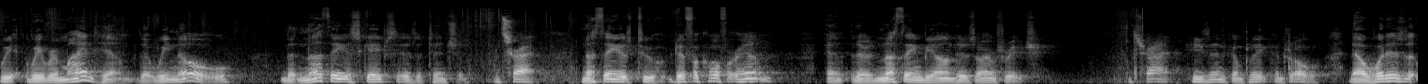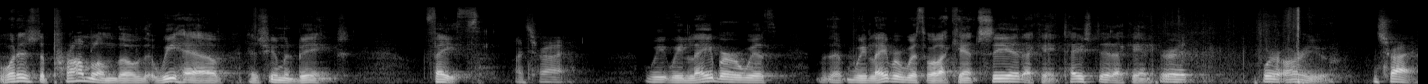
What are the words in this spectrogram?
we, we remind him that we know that nothing escapes his attention. That's right. Nothing is too difficult for him, and there's nothing beyond his arm's reach. That's right. He's in complete control. Now, what is the, what is the problem, though, that we have as human beings? Faith. That's right. We, we labor with that we labor with well I can't see it, I can't taste it, I can't hear it. Where are you? That's right.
